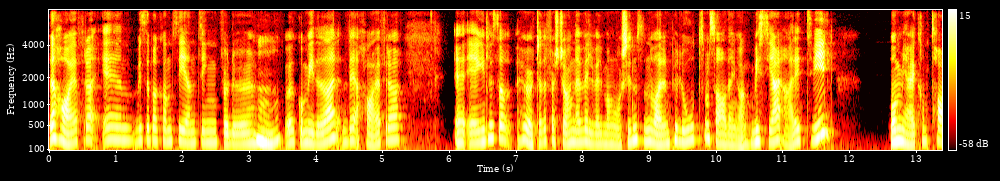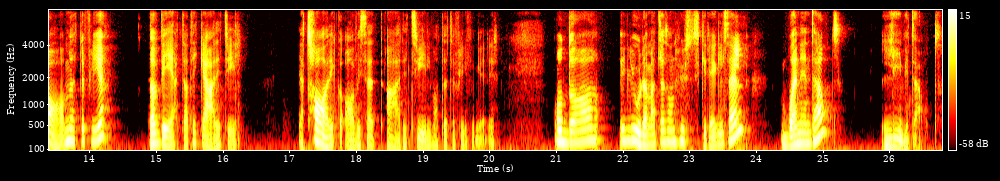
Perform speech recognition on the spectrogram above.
Det har jeg fra eh, Hvis jeg bare kan si en ting før du mm. kommer videre der. Det har jeg fra Egentlig så hørte jeg det første gang det er veldig, veldig mange år siden, så det var en pilot som sa det en gang. Hvis jeg er i tvil om jeg kan ta av med dette flyet, da vet jeg at jeg ikke er i tvil. Jeg tar ikke av hvis jeg er i tvil om at dette flyet fungerer. Og da gjorde jeg meg til en sånn huskeregel selv. When in doubt, leave it out.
